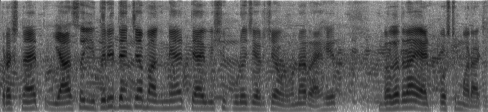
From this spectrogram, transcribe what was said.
प्रश्न आहेत यासह इतरही त्यांच्या मागण्या आहेत त्याविषयी पुढे चर्चा होणार आहेत. बघत राहा ॲट पोस्ट मराठी.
